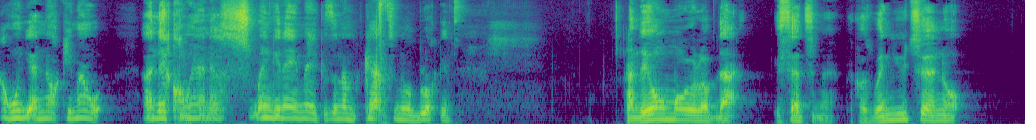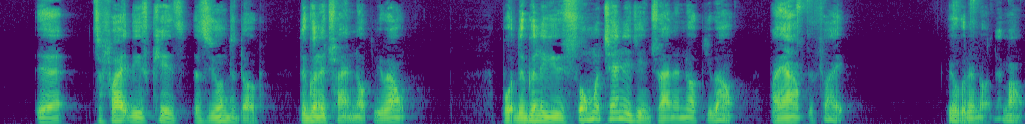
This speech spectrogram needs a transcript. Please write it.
I want you to knock him out. And they're coming and they're swinging haymakers and I'm catching them and blocking. And the whole moral of that, he said to me, because when you turn up, yeah, to fight these kids as the underdog, they're going to try and knock you out. But they're going to use so much energy in trying to knock you out by half the fight. You're going to knock them out.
